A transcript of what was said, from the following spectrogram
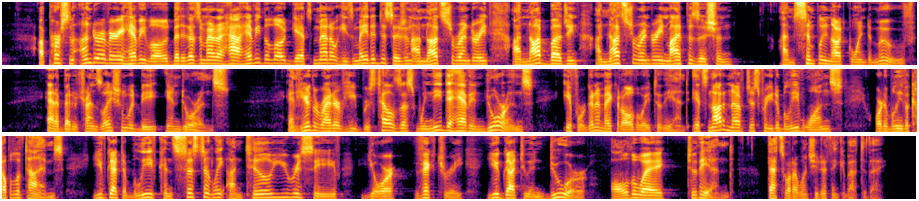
a person under a very heavy load, but it doesn't matter how heavy the load gets. Meno, he's made a decision. I'm not surrendering. I'm not budging. I'm not surrendering my position. I'm simply not going to move. And a better translation would be endurance. And here the writer of Hebrews tells us we need to have endurance if we're going to make it all the way to the end. It's not enough just for you to believe once or to believe a couple of times. You've got to believe consistently until you receive your victory. You've got to endure all the way to the end. That's what I want you to think about today.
